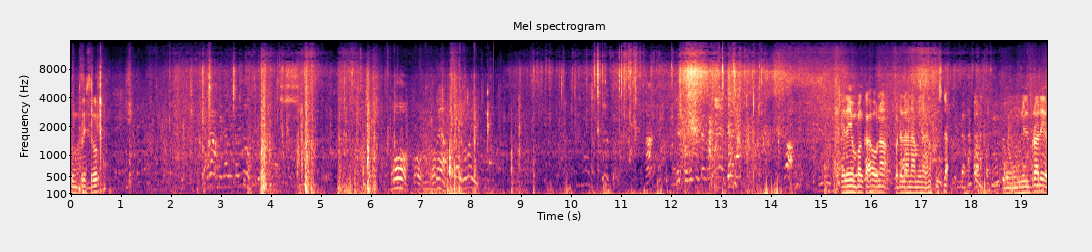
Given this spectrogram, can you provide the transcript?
kompresor Oo, yan na yung bangka ho na padala namin ng ano, isda yung Neil brother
